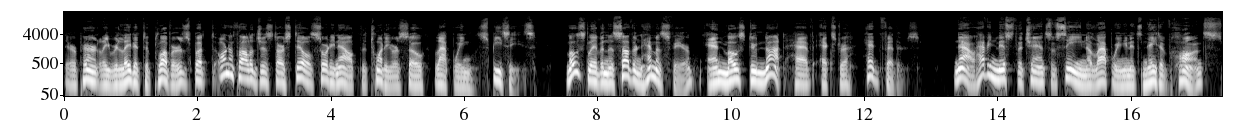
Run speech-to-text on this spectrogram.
They're apparently related to plovers, but ornithologists are still sorting out the 20 or so lapwing species. Most live in the southern hemisphere, and most do not have extra head feathers. Now, having missed the chance of seeing a lapwing in its native haunts,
